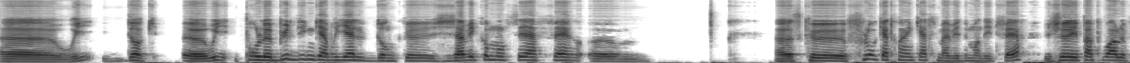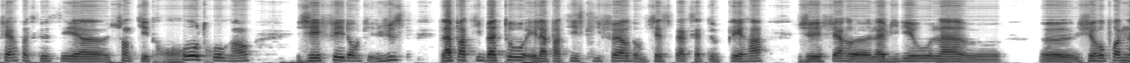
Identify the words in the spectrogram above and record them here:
euh, oui, donc, oui, pour le building Gabriel, donc j'avais commencé à faire euh, ce que Flo84 m'avait demandé de faire. Je vais pas pouvoir le faire parce que c'est un chantier trop trop grand. J'ai fait donc juste la partie bateau et la partie slipper, donc j'espère que ça te plaira. Je vais faire euh, la vidéo là, euh, je vais reprendre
